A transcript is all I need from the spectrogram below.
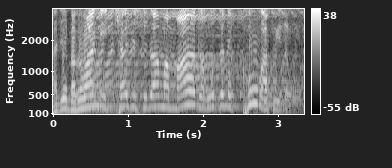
આજે ભગવાનની ઈચ્છા છે સુદામા માગ, હું તને ખૂબ આપી દઉં.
